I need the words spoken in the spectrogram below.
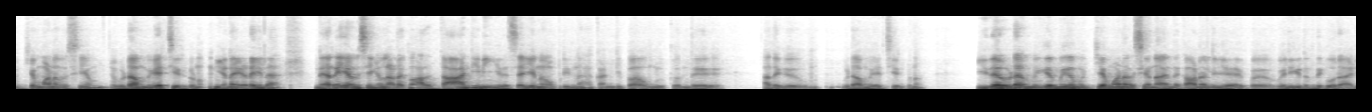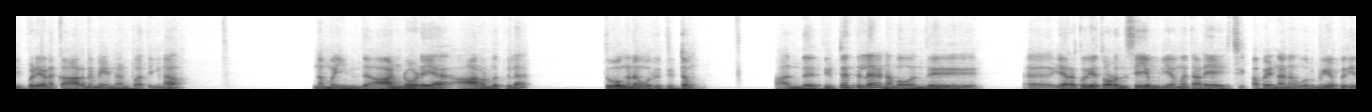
முக்கியமான விஷயம் விடாமுயற்சி இருக்கணும். ஏன்னா இடையில நிறைய விஷயங்கள் நடக்கும். அதை தாண்டி நீங்கள் இதை செய்யணும் அப்படின்னா கண்டிப்பாக உங்களுக்கு வந்து அதுக்கு விடாமுயற்சி இருக்கணும். இதை விட மிக மிக முக்கியமான விஷயம் நான் இந்த காணொலியை இப்போ வெளியிடுறதுக்கு ஒரு அடிப்படையான காரணமே என்னன்னு பார்த்தீங்கன்னா நம்ம இந்த ஆண்டோடைய ஆரம்பத்தில் துவங்கின ஒரு திட்டம். அந்த திட்டத்தில் நம்ம வந்து ஏறக்குறைய தொடர்ந்து செய்ய முடியாமல் தடையாயிடுச்சு அப்போ என்னென்னா ஒரு மிகப்பெரிய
